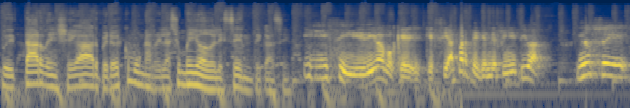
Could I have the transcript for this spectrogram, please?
p- tarde en llegar, pero es como una relación medio adolescente casi. Y sí, digamos que, que sí. Aparte que en definitiva, No sé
